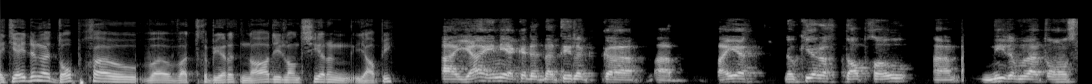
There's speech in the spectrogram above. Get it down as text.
het jy dinge dopgehou wat, wat gebeur het na die lansering Jappie? Uh ja, en ek het dit natuurlik uh, uh baie noukeurig dopgehou. Um nie omdat ons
